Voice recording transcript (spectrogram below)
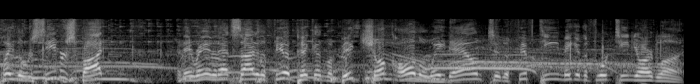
play the receiver spot. And they ran to that side of the field, picking up a big chunk all the way down to the 15, making the 14 yard line.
